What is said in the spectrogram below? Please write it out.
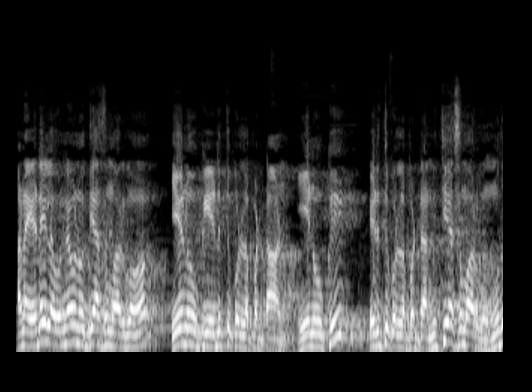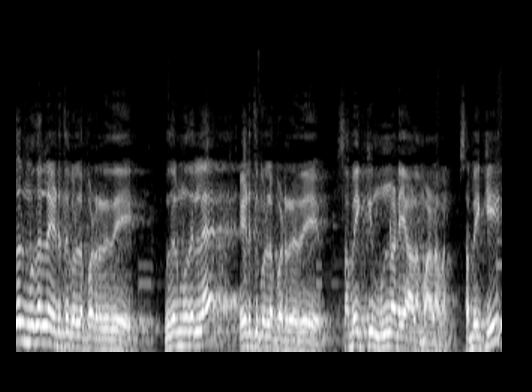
ஆனால் இடையில ஒன்னே ஒன்று வித்தியாசமா இருக்கும். ஏனோக்கு எடுத்துக்கொள்ளப்பட்டான் ஏனோக்கு எடுத்துக்கொள்ளப்பட்டான் வித்தியாசமா இருக்கும். முதல் முதல்ல எடுத்துக்கொள்ளப்படுறது முதன் முதல்ல எடுத்துக்கொள்ளப்படுறது. சபைக்கு முன்னடையாளமானவன். சபைக்கு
